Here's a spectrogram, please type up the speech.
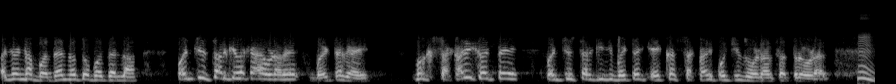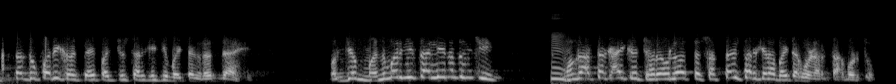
अजेंडा बदलला तो बदलला. पंचवीस तारखेला काय होणार आहे? बैठक आहे. मग सकाळी कळते पंचवीस तारखेची बैठक एकच सकाळी पंचवीस होणार सत्र होणार. आता दुपारी कळतंय पंचवीस तारखेची बैठक रद्द आहे. म्हणजे मनमर्जी चालली ना तुमची. मग आता काय ठरवलं तर सत्तावीस तारखेला बैठक होणार ताबडतोब.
